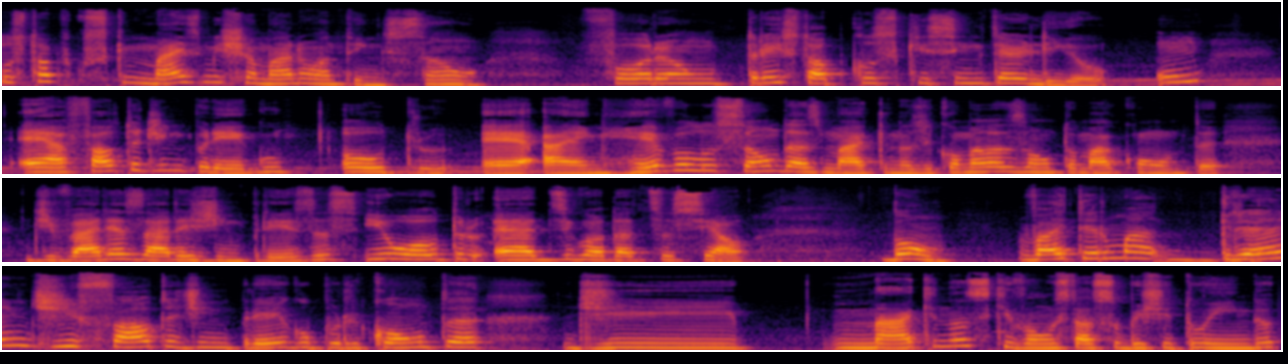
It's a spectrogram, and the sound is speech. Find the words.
Os tópicos que mais me chamaram a atenção foram três tópicos que se interligam. Um é a falta de emprego, outro é a revolução das máquinas e como elas vão tomar conta de várias áreas de empresas, e o outro é a desigualdade social. Bom, vai ter uma grande falta de emprego por conta de máquinas que vão estar substituindo,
